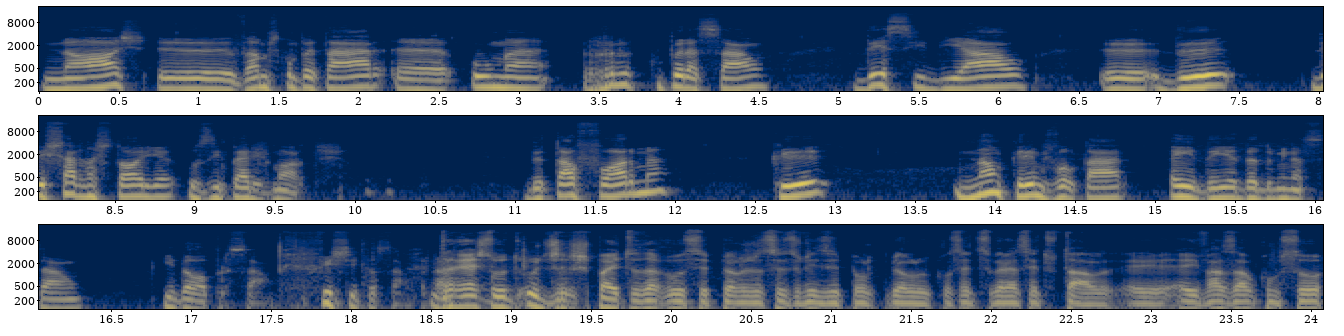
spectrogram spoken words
Nós eh, vamos completar eh, uma recuperação desse ideal uh, de deixar na história os impérios mortos. De tal forma que não queremos voltar à ideia da dominação e da opressão. Fiz citação. De resto, o, desrespeito da Rússia pelas Nações Unidas e pelo, pelo Conselho de Segurança é total. A invasão começou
